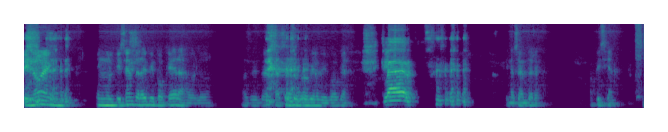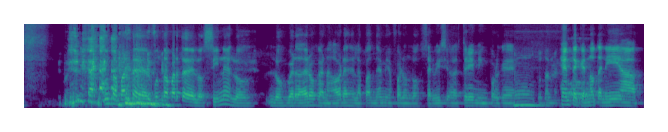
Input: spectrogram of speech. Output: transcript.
si no, en, en Multicenter hay pipoqueras, boludo. Así te haces tus propias pipocas. Claro. Cine Center, oficial. Punto aparte, punto aparte de los cines, los, los, verdaderos ganadores de la pandemia fueron los servicios de streaming, porque no, gente que no tenía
